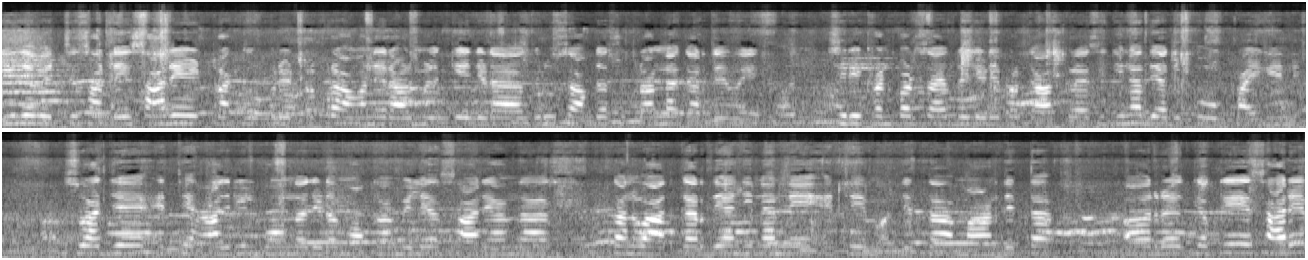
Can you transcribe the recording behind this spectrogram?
ਜਿਹਦੇ ਵਿੱਚ ਸਾਡੇ ਸਾਰੇ ਟਰੱਕ ਆਪਰੇਟਰ ਭਰਾਵਾਂ ਨੇ ਰਲ ਮਿਲ ਕੇ ਜਿਹੜਾ ਗੁਰੂ ਸਾਹਿਬ ਦਾ ਸ਼ੁਕਰਾਨਾ ਕਰਦੇ ਹੋਏ ਸ੍ਰੀ ਅਖੰਡ ਪਾਠ ਸਾਹਿਬ ਦੇ ਜਿਹੜੇ ਪ੍ਰਕਾਸ਼ ਕਰਾਏ ਸੀ, ਜਿਨ੍ਹਾਂ ਦੇ ਅੱਜ ਭੋਗ ਪਾਏ ਗਏ ਨੇ। ਸੋ ਅੱਜ ਇੱਥੇ ਹਾਜ਼ਰੀ ਲਵਾਉਣ ਦਾ ਜਿਹੜਾ ਮੌਕਾ ਮਿਲਿਆ, ਸਾਰਿਆਂ ਦਾ ਧੰਨਵਾਦ ਕਰਦੇ ਹਾਂ ਜਿਨ੍ਹਾਂ ਨੇ ਇੱਥੇ ਦਿੱਤਾ, ਮਾਣ ਦਿੱਤਾ। ਔਰ ਕਿਉਂਕਿ ਸਾਰੇ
